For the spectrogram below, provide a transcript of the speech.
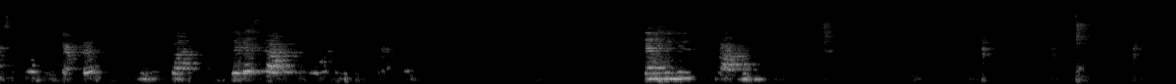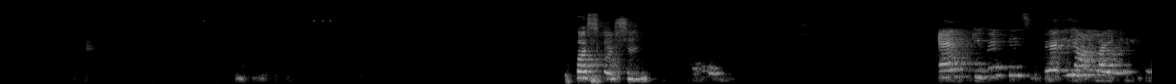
mcq chapter this is one let us start with the chapter then we will First question. An event is very unlikely to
